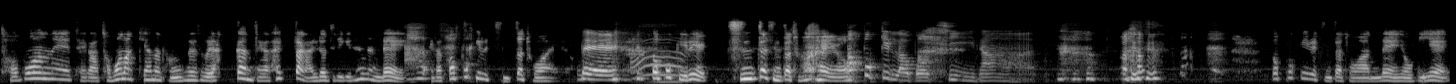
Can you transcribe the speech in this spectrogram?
저번에 제가 저번 학기 하는 방송에서 약간 제가 살짝 알려드리긴 했는데 아, 제가. 떡볶이를 진짜 좋아해요. 네. 떡볶이를 진짜 진짜 좋아해요. 떡볶이 lover 진아. 떡볶이를 진짜 좋아하는데 여기에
